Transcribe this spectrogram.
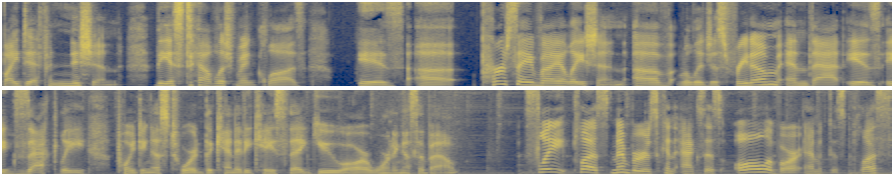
by definition, the Establishment Clause is a per se violation of religious freedom, and that is exactly pointing us toward the Kennedy case that you are warning us about. Slate Plus members can access all of our Amicus Plus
